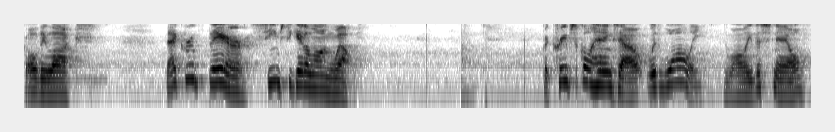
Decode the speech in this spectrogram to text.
Goldilocks. That group there seems to get along well. But Creamsicle hangs out with Wally. Wally the snail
